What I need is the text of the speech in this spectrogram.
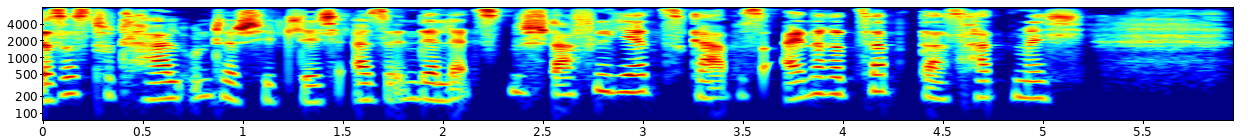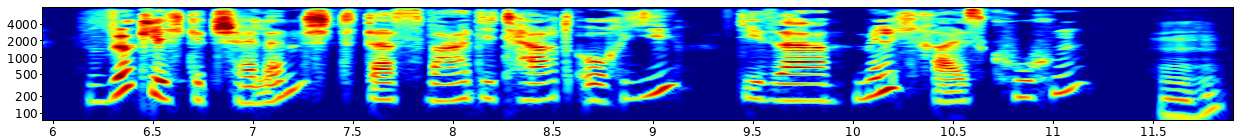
Das ist total unterschiedlich. Also in der letzten Staffel jetzt gab es ein Rezept, das hat mich wirklich gechallenged. Das war die Tarte Ori, dieser Milchreiskuchen. Mhm,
